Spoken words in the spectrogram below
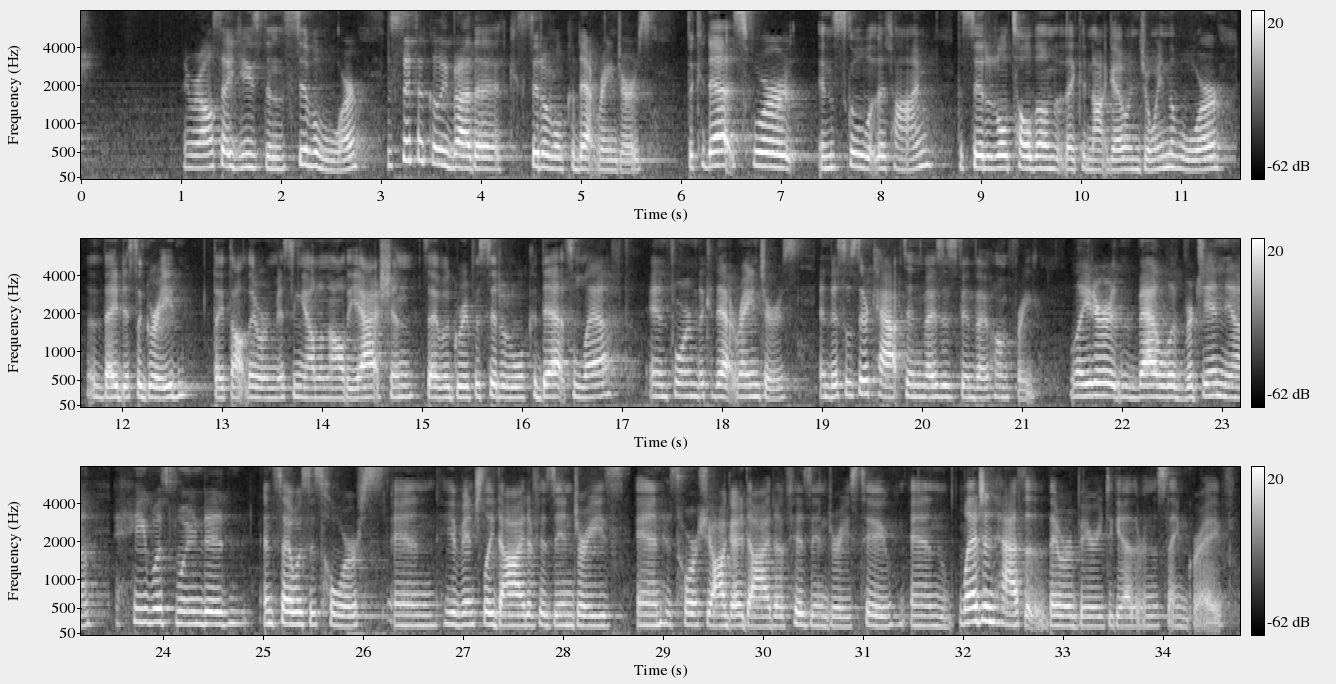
They were also used in the Civil War, specifically by the Citadel Cadet Rangers. The cadets were in school at the time. The Citadel told them that they could not go and join the war. They disagreed. They thought they were missing out on all the action. So a group of Citadel cadets left and formed the Cadet Rangers. And this was their captain, Moses Benbow Humphrey. Later, in the Battle of Virginia, he was wounded and so was his horse. And he eventually died of his injuries. And his horse Yago died of his injuries too. And legend has it that they were buried together in the same grave.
